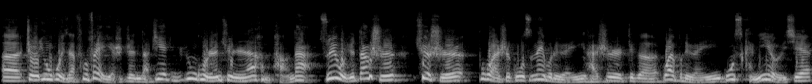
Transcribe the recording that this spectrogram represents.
呃，这个用户也在付费也是真的，这些用户人群仍然很庞大。所以我觉得当时确实，不管是公司内部的原因，还是这个外部的原因，公司肯定有一些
